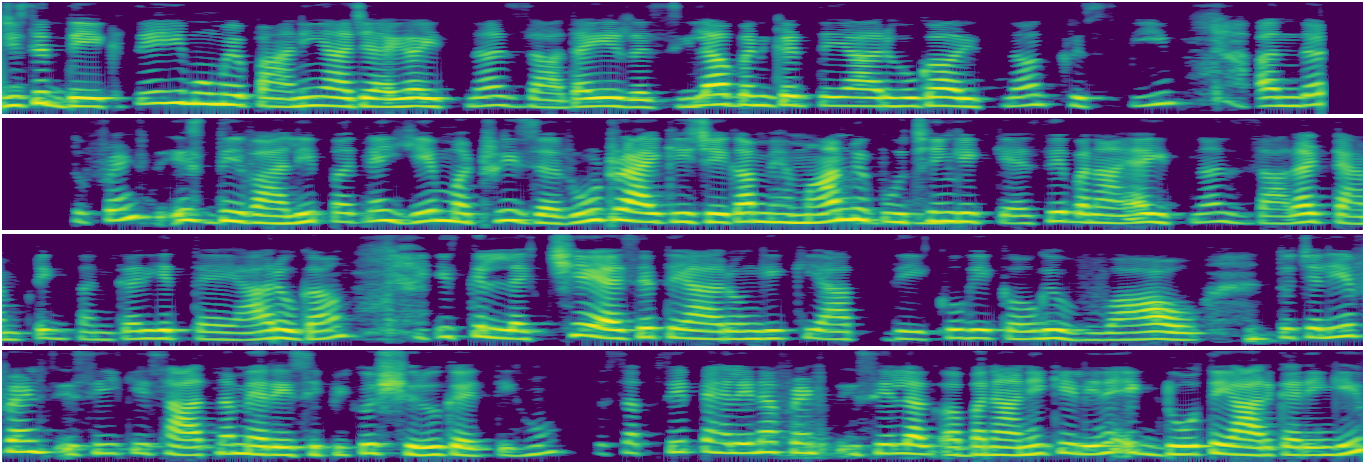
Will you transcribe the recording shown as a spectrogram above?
जिसे देखते ही मुँह में पानी आ जाएगा, इतना ज़्यादा ये रसीला बनकर तैयार होगा और इतना क्रिस्पी अंदर तो फ्रेंड्स इस दिवाली पर ना ये मठरी ज़रूर ट्राई कीजिएगा। मेहमान भी पूछेंगे, कैसे बनाया? इतना ज़्यादा टैम्पटिक बनकर ये तैयार होगा? इसके लच्छे ऐसे तैयार होंगे कि आप देखोगे, कहोगे, वाओ! तो चलिए फ्रेंड्स इसी के साथ ना मैं रेसिपी को शुरू करती हूँ। तो सबसे पहले ना फ्रेंड्स इसे लग बनाने के लिए ना एक डो तैयार करेंगे।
